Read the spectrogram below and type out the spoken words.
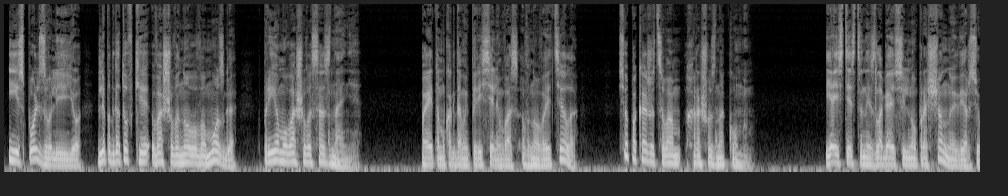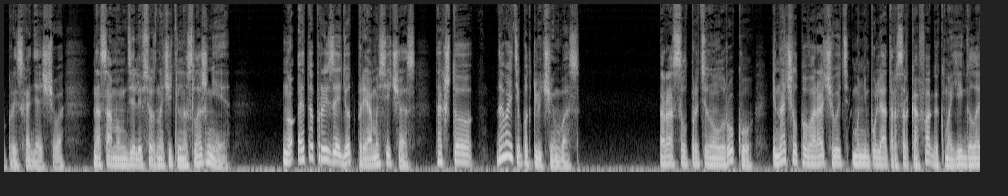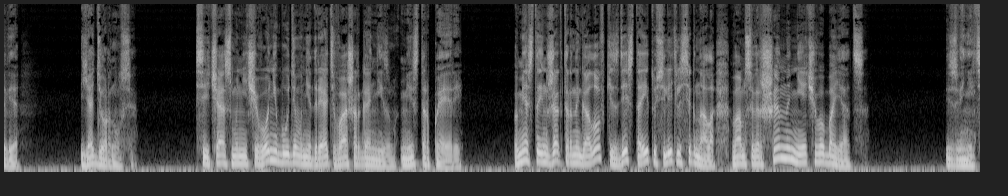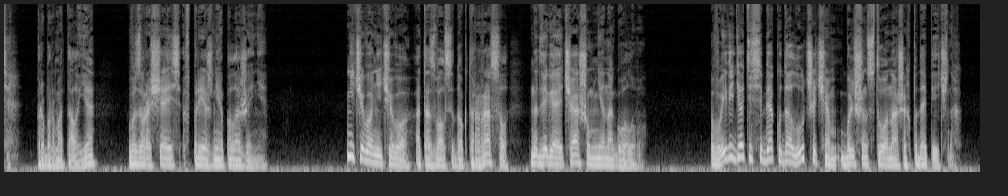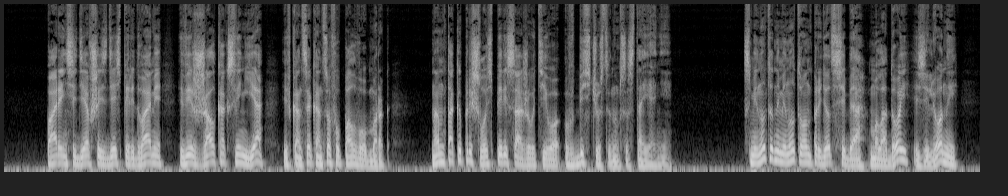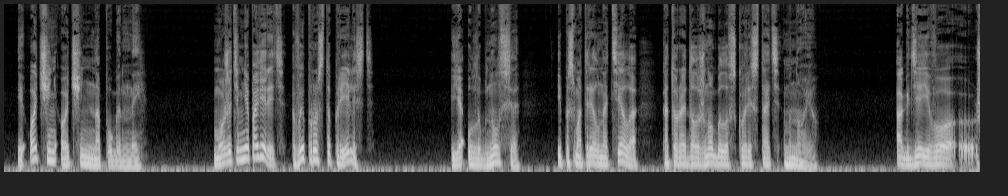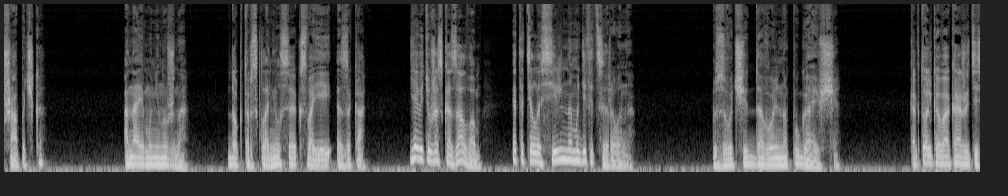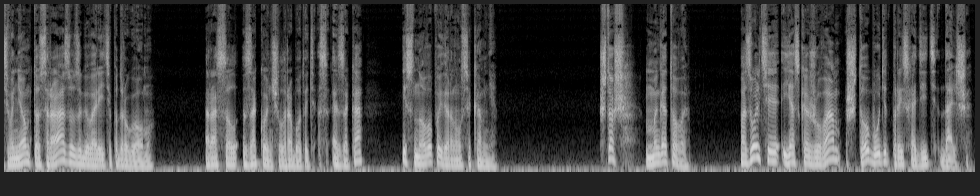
и использовали ее для подготовки вашего нового мозга к приему вашего сознания. Поэтому, когда мы переселим вас в новое тело, все покажется вам хорошо знакомым. Я, естественно, излагаю сильно упрощенную версию происходящего. На самом деле все значительно сложнее. Но это произойдет прямо сейчас, так что давайте подключим вас». Рассел протянул руку и начал поворачивать манипулятор саркофага к моей голове — я дернулся. «Сейчас мы ничего не будем внедрять в ваш организм, мистер Перри. Вместо инжекторной головки здесь стоит усилитель сигнала. Вам совершенно нечего бояться». «Извините», — пробормотал я, возвращаясь в прежнее положение. «Ничего, ничего», — отозвался доктор Рассел, надвигая чашу мне на голову. «Вы ведете себя куда лучше, чем большинство наших подопечных. Парень, сидевший здесь перед вами, визжал, как свинья, и в конце концов упал в обморок. Нам так и пришлось пересаживать его в бесчувственном состоянии. С минуты на минуту он придет в себя, молодой, зеленый и очень-очень напуганный. Можете мне поверить, вы просто прелесть. Я улыбнулся и посмотрел на тело, которое должно было вскоре стать мною. «А где его э, шапочка?» Она ему не нужна. Доктор склонился к своей ЭЗК. «Я ведь уже сказал вам, это тело сильно модифицировано». Звучит довольно пугающе. Как только вы окажетесь в нем, то сразу заговорите по-другому. Рассел закончил работать с ЭЗК и снова повернулся ко мне. «Что ж, мы готовы. Позвольте, я скажу вам, что будет происходить дальше».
